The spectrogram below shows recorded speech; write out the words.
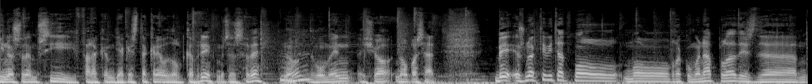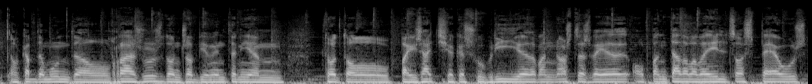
i no sabem si farà canviar aquesta creu del cabrer, més a saber, no? Mhm. De moment això no ha passat. Bé, és una activitat molt, molt recomanable, des de al capdamunt dels rasos, doncs òbviament teníem tot el paisatge que s'obria davant nostre, es veia el pantà de la Baells, els peus,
